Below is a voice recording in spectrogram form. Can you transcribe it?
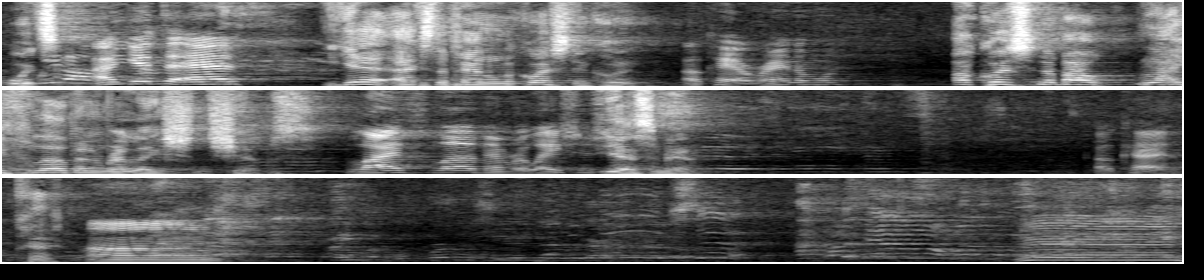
Which? I get to ask, Yeah, ask the panel a question, Queen. Okay, a random one. A question about life, love, and relationships. Life, love, and relationships. Yes, ma'am. Okay. Okay. Um. mm,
